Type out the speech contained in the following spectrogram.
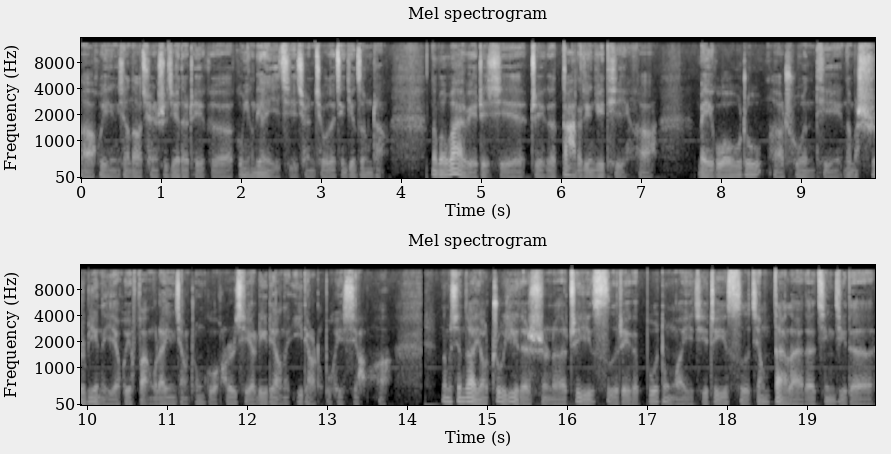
啊，会影响到全世界的这个供应链以及全球的经济增长。那么外围这些这个大的经济体啊，美国、欧洲啊出问题，那么势必呢也会反过来影响中国，而且力量呢一点都不会小啊。那么现在要注意的是呢，这一次这个波动啊，以及这一次将带来的经济的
